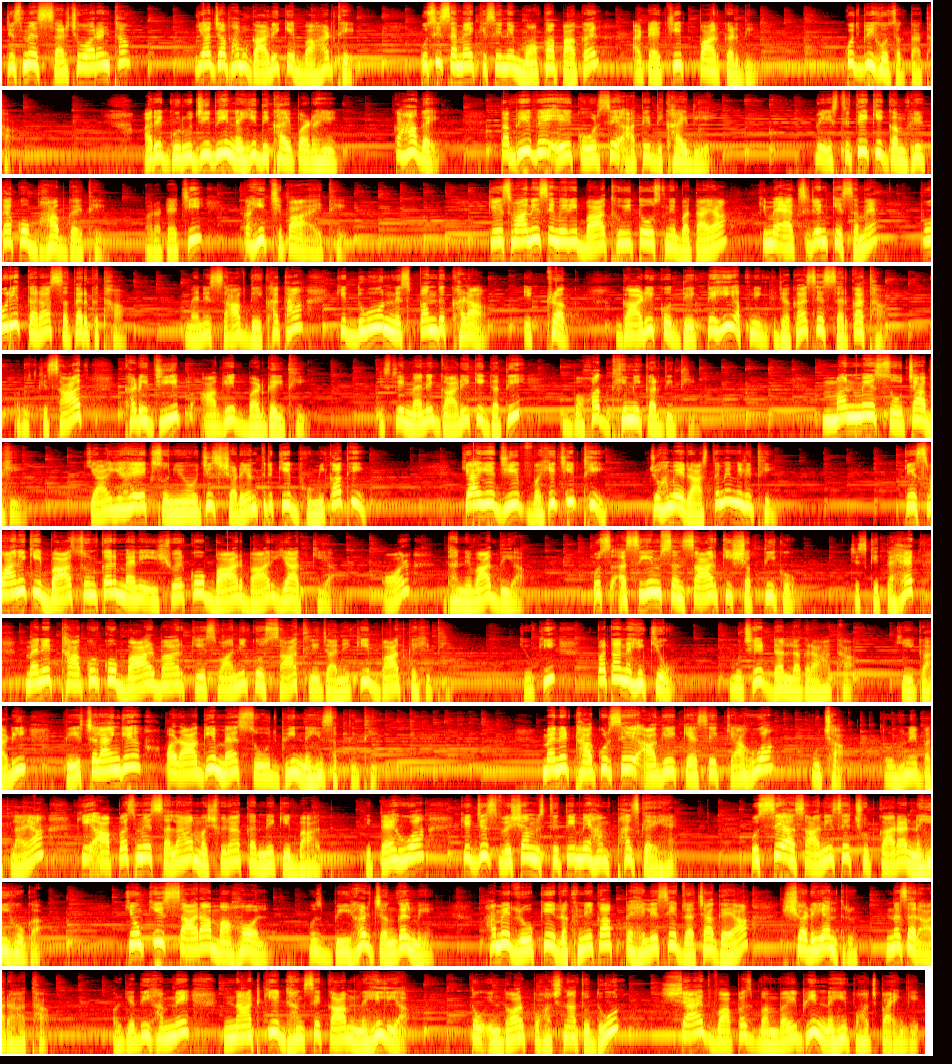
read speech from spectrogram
जिसमें सर्च वारंट था? या जब हम गाड़ी के बाहर थे, उसी समय किसी ने मौका पाकर अटैची पार कर दी। कुछ भी हो सकता था। अरे गुरुजी भी नहीं दिखाई पड़ रहे। कहाँ गए? तभी वे एक ओर से आते दिखाई दिए। वे स्थिति की गंभीरता को भाप गए थे और अटैची कहीं छिपा आए थे। केसवानी से मेरी बात हुई तो उसने बताया कि मैं एक्सीडेंट के समय पूरी तरह सतर्क था। मैंने साफ़ देखा था कि दूर निस्पंद खड़ा एक ट्रक गाड़ी को देखते ही अपनी जगह से सरका था और उसके साथ खड़ी जीप आगे बढ़ गई थी। इसलिए मैंने गाड़ी की गति बहुत धीमी कर दी थी। मन में सोचा भी क्या यह एक सुनियोजित षड्यंत्र की भूमिका थी? क्या यह जीप वही जीप थी जो हमें रास्ते में मिली थी? केसवानी की बात सुनकर मैंने ईश्वर को बार बार याद किया और धन्यवाद दिया उस असीम संसार की शक्ति को, जिसके तहत मैंने ठाकुर को बार बार केसवानी को साथ ले जाने की बात कही थी। क्योंकि पता नहीं क्यों मुझे डर लग रहा था। कि गाड़ी तेज चलाएँगे और आगे मैं सोच भी नहीं सकती थी। मैंने ठाकुर से आगे कैसे क्या हुआ? पूछा। तो उन्होंने बतलाया कि आपस में सलाह मशवरा करने के बाद ये तय हुआ कि जिस विषम स्थिति में हम फंस गए हैं, उससे आसानी से छुटकारा नहीं होगा, क्योंकि सारा माहौल उस बीहड़ जंगल में हमें रोके रखने का पहले से रचा गया षड्यंत्र नज़र आ रहा था। और यदि हमने नाटकीय ढंग से काम नहीं लिया तो इंदौर पहुँचना तो दूर, शायद वापस बंबई भी नहीं पहुँच पाएँगे।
